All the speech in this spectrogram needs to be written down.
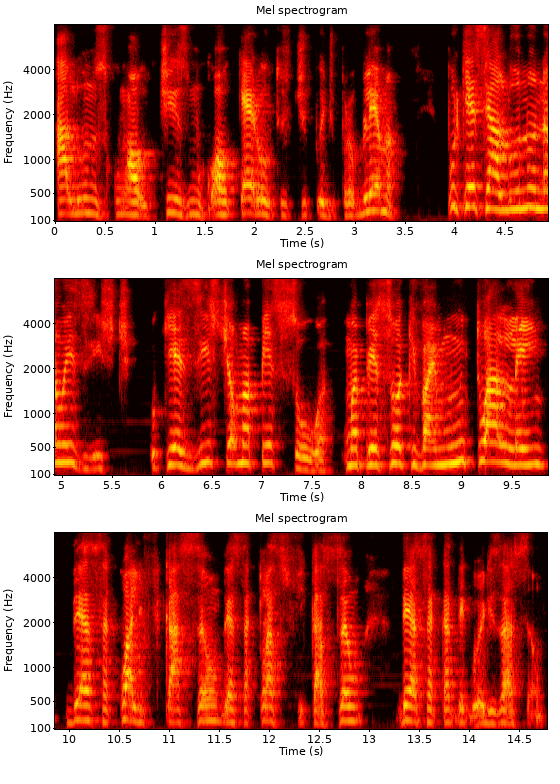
alunos com autismo, qualquer outro tipo de problema, porque esse aluno não existe. O que existe é uma pessoa, uma pessoa que vai muito além dessa qualificação, dessa classificação, dessa categorização.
